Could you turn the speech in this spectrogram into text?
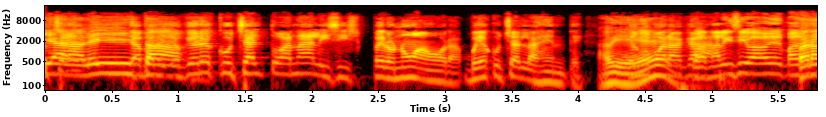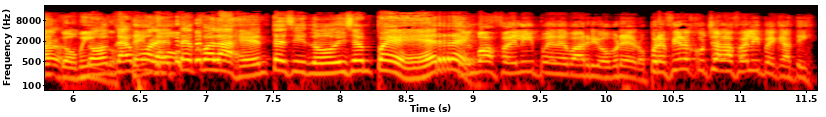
ir a la escuchar- ya, lista. pero yo quiero escuchar tu análisis, pero no ahora. Voy a escuchar la gente. Está bien. Tengo por Tu acá, análisis va a venir va a venir Pero el domingo. no te Tengo- molestes con la gente si no dicen PR. tengo a Felipe de Barrio Obrero. Prefiero escuchar a Felipe que a ti.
